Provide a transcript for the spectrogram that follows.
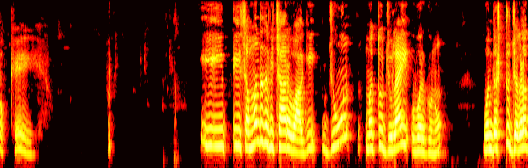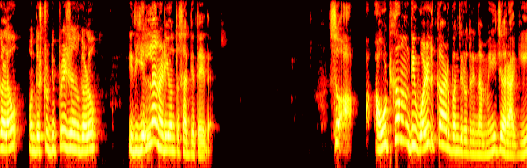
ಓಕೆ ಈ ಈ ಸಂಬಂಧದ ವಿಚಾರವಾಗಿ ಜೂನ್ ಮತ್ತು ಜುಲೈವರೆಗೂ ಒಂದಷ್ಟು ಜಗಳಗಳು, ಒಂದಷ್ಟು ಡಿಪ್ರೆಷನ್ಗಳು, ಇದು ಎಲ್ಲ ನಡೆಯುವಂಥ ಸಾಧ್ಯತೆ ಇದೆ. So outcome the world card ಬಂದಿರೋದ್ರಿಂದ ಮೇಜರ್ ಆಗಿ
